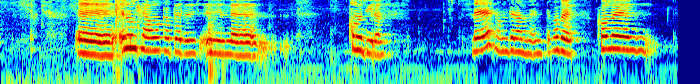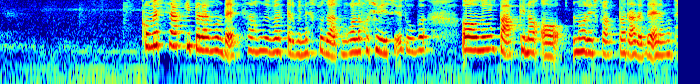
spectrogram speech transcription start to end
E, e lo usiamo anche per il, il come dire, le non veramente, vabbè, come come sacchi per la immondezza, non mi il termine, scusatemi, quando faccio video su YouTube o mi impappino o non riesco a parlare bene, vabbè.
